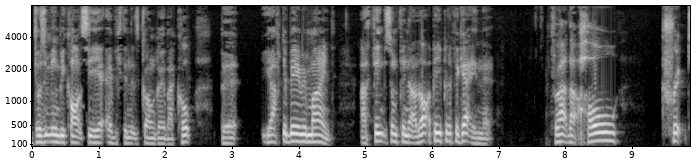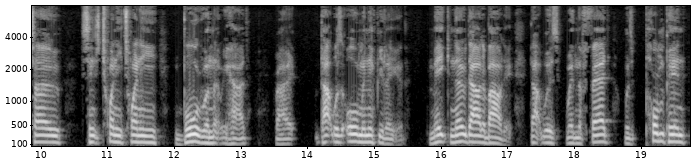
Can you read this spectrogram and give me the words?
doesn't mean we can't see everything that's gone go back up, but you have to bear in mind. I think something that a lot of people are forgetting that throughout that whole crypto since 2020 bull run that we had, right? That was all manipulated. Make no doubt about it. That was when the Fed was pumping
